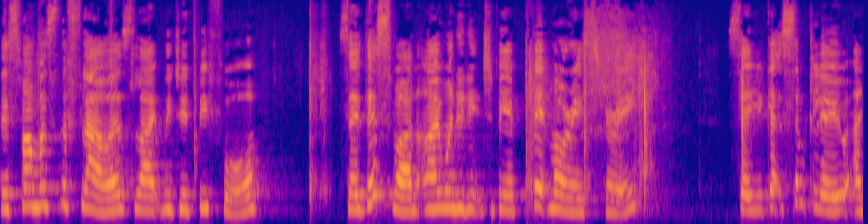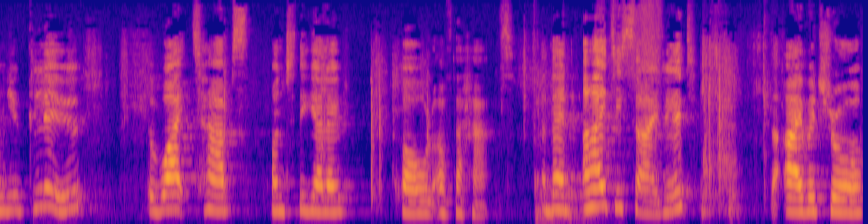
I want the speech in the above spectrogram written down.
this one was the flowers like we did before. So this one, I wanted it to be a bit more Eastery. So you get some glue and you glue the white tabs onto the yellow bowl of the hat. And then I decided that I would draw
